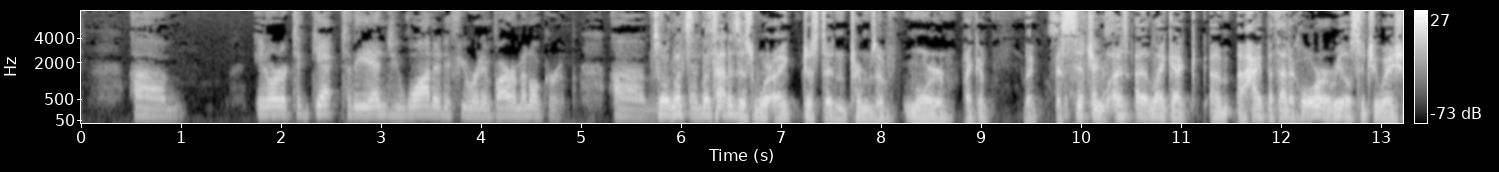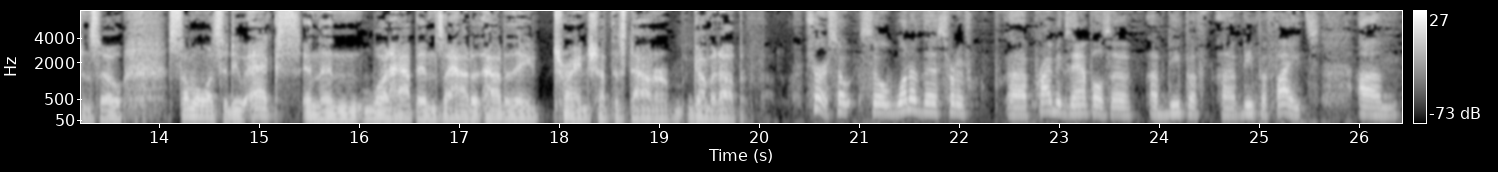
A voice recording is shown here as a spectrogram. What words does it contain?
um, in order to get to the end you wanted if you were an environmental group. Um, so let's let's so, how does this work? Like just in terms of more like a like a situ a, like a, a, a, hypothetical or a real situation. So someone wants to do X, and then what happens? How do how do they try and shut this down or gum it up? Sure. So so one of the sort of uh, prime examples of of NEPA of NEPA fights. Um,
